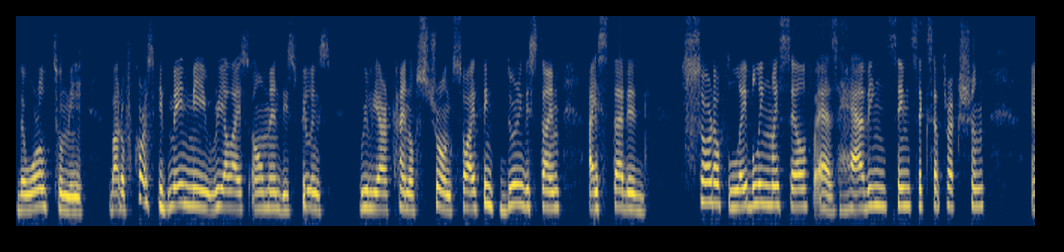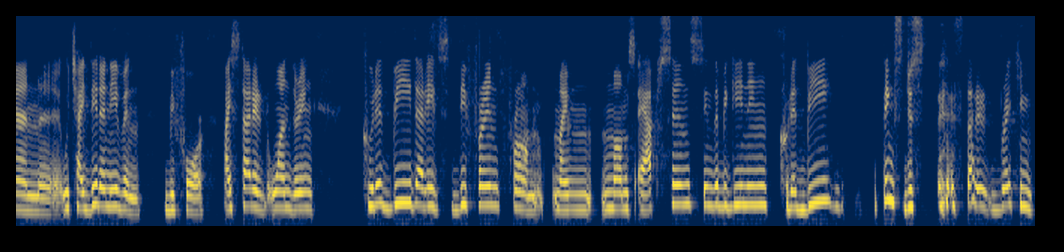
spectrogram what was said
the world to me but of course it made me realize oh man these feelings really are kind of strong so I think during this time I started sort of labeling myself as having same-sex attraction and uh, which I didn't even before. I started wondering could it be that it's different from my mom's absence in the beginning? Could it be? Things just started breaking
